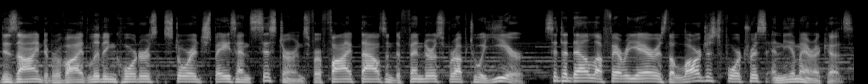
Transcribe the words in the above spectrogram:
Designed to provide living quarters, storage space, and cisterns for 5,000 defenders for up to a year, Citadelle La Ferrière is the largest fortress in the Americas.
